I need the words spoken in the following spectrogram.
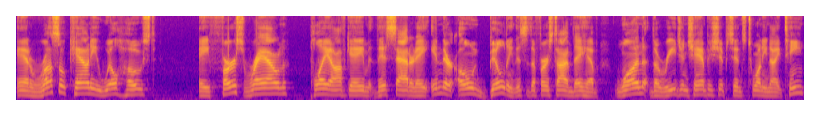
And Russell County will host a first round playoff game this Saturday in their own building. This is the first time they have won the region championship since 2019.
